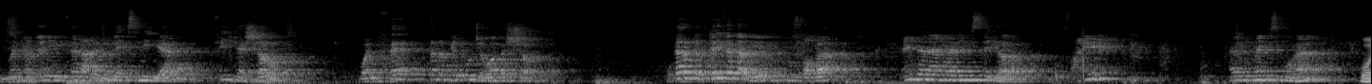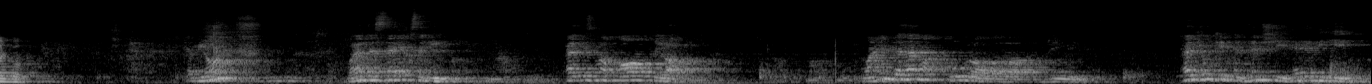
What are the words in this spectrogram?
من يعطيني مثال على جملة اسمية فيها شرط والفاء تربط جواب الشرط. تربط كيف تربط مصطفى؟ عندنا هذه السيارة صحيح؟ هذه ما اسمها؟ فولفو. كاميون؟ وهذا السائق سليم. هذه اسمها قاطرة. وعندها مقطورة. جيد هل يمكن أن تمشي هذه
